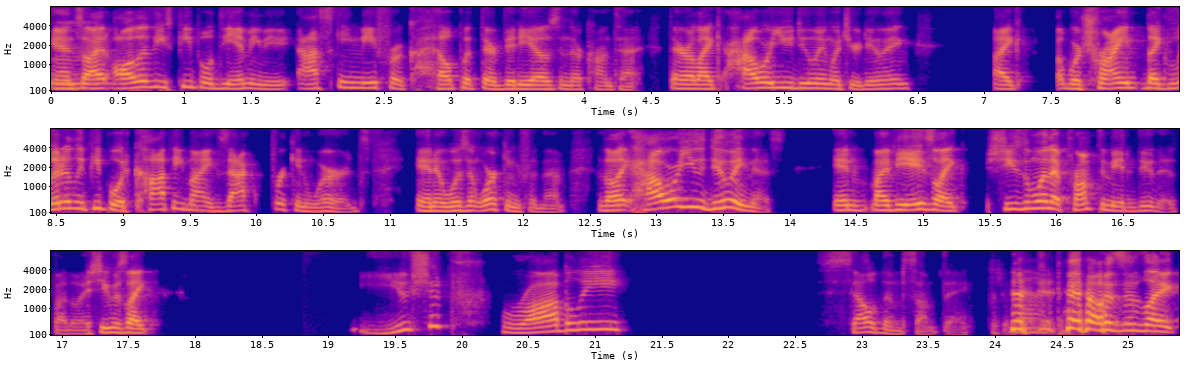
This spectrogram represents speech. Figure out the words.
And so I had mm. all of these people DMing me, asking me for help with their videos and their content. They're like, How are you doing what you're doing? Like, we're trying, like, literally, people would copy my exact freaking words and it wasn't working for them. And they're like, How are you doing this? And my VA's like, She's the one that prompted me to do this, by the way. She was like, You should probably sell them something. Yeah. and I was just like,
